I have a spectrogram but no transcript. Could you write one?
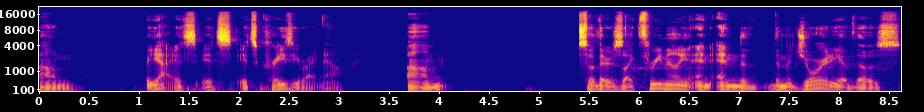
um, but yeah, it's it's it's crazy right now. Um, so there's like three million, and and the the majority of those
